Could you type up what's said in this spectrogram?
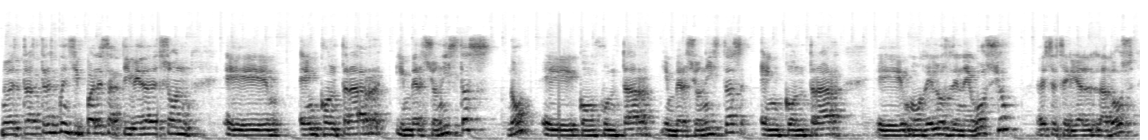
Nuestras tres principales actividades son eh, encontrar inversionistas, ¿no? Eh, conjuntar inversionistas, encontrar eh, modelos de negocio, esa sería la dos,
